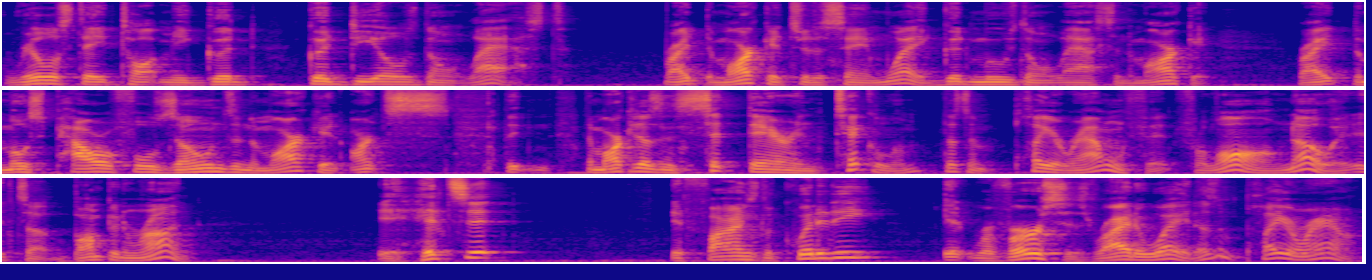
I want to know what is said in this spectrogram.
Real estate taught me good good deals don't last, right? The markets are the same way. Good moves don't last in the market, right? The most powerful zones in the market aren't the, the market doesn't sit there and tickle them, doesn't play around with it for long. No, it, it's a bump and run. It hits it, it finds liquidity, it reverses right away. It doesn't play around.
